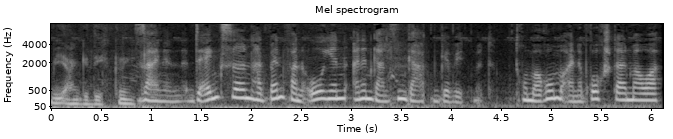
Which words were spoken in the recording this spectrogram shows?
wie ein Gedicht klingt. Seinen Denkseln hat Ben van Ooyen einen ganzen Garten gewidmet. Drumherum eine Bruchsteinmauer,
